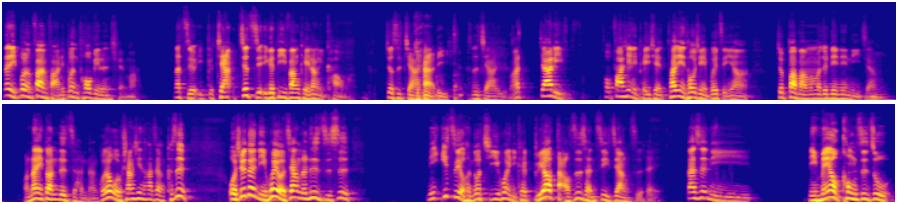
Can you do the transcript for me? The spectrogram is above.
那你不能犯法，你不能偷别人钱嘛？那只有一个家，就只有一个地方可以让你靠嘛，就是家里，家里就是家里嘛。家里偷发现你赔钱，发现你偷钱也不会怎样，就爸爸妈妈就念念你这样。哦，那一段日子很难过，但我相信他这样，可是。我觉得你会有这样的日子，是你一直有很多机会，你可以不要导致成自己这样子。对，但是你你没有控制住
